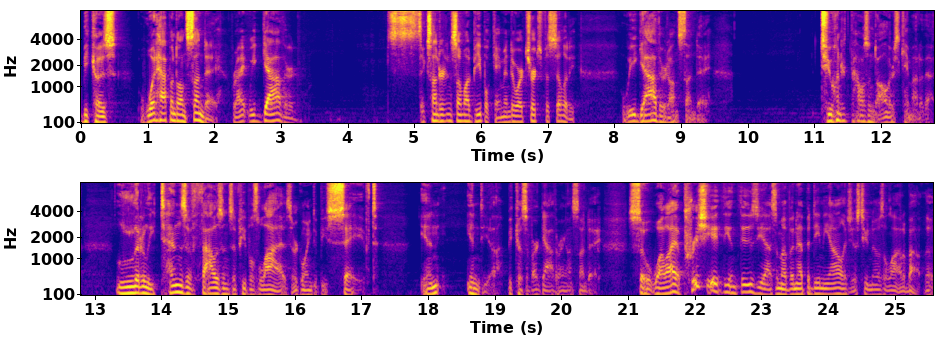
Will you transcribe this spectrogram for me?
because what happened on Sunday, right? We gathered 600 and some odd people came into our church facility. We gathered on Sunday. $200,000 came out of that. Literally tens of thousands of people's lives are going to be saved in India because of our gathering on Sunday. So while I appreciate the enthusiasm of an epidemiologist who knows a lot about the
